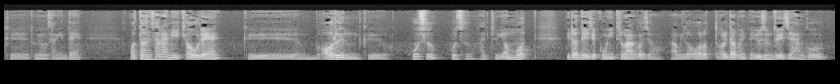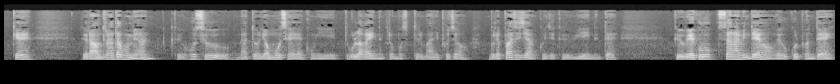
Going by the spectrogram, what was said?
그 동영상인데 어떤 사람이 겨울에 그 얼은 그 호수, 호수, 하여튼 연못 이런 데 이제 공이 들어간 거죠. 아무래도 얼, 얼다 보니까 요즘도 이제 한국에 그 라운드를 하다 보면 그 호수나 또 연못에 공이 올라가 있는 그런 모습들을 많이 보죠. 물에 빠지지 않고 이제 그 위에 있는데 그 외국 사람인데요. 외국 골퍼인데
